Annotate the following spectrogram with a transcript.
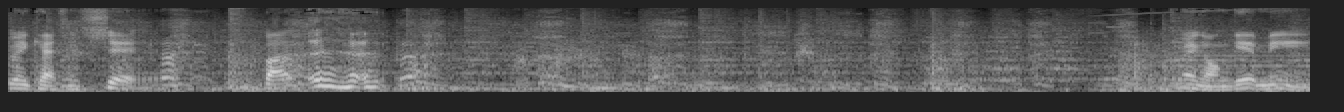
You ain't catching shit. But You ain't gonna get me.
